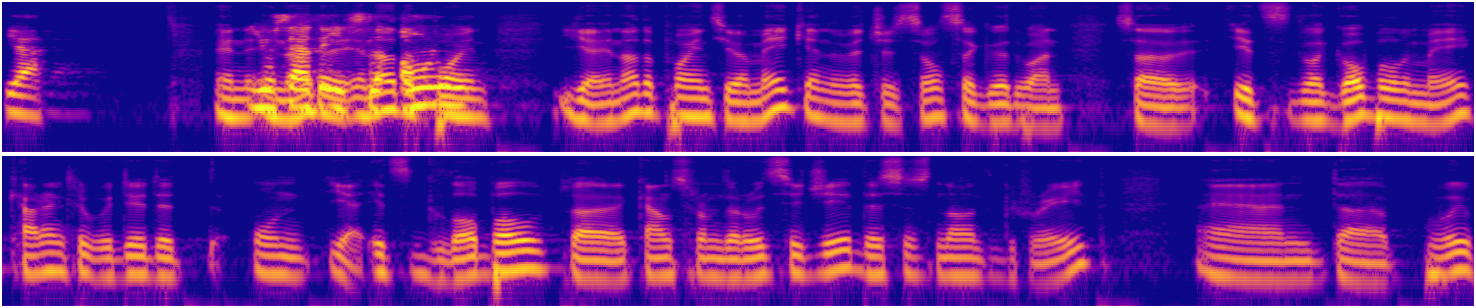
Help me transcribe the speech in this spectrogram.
Yeah. And you another, said it's another point yeah, another point you're making, which is also a good one. So it's like global MA. Currently, we did it on, yeah, it's global, uh, comes from the root CG. This is not great. And uh, we've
